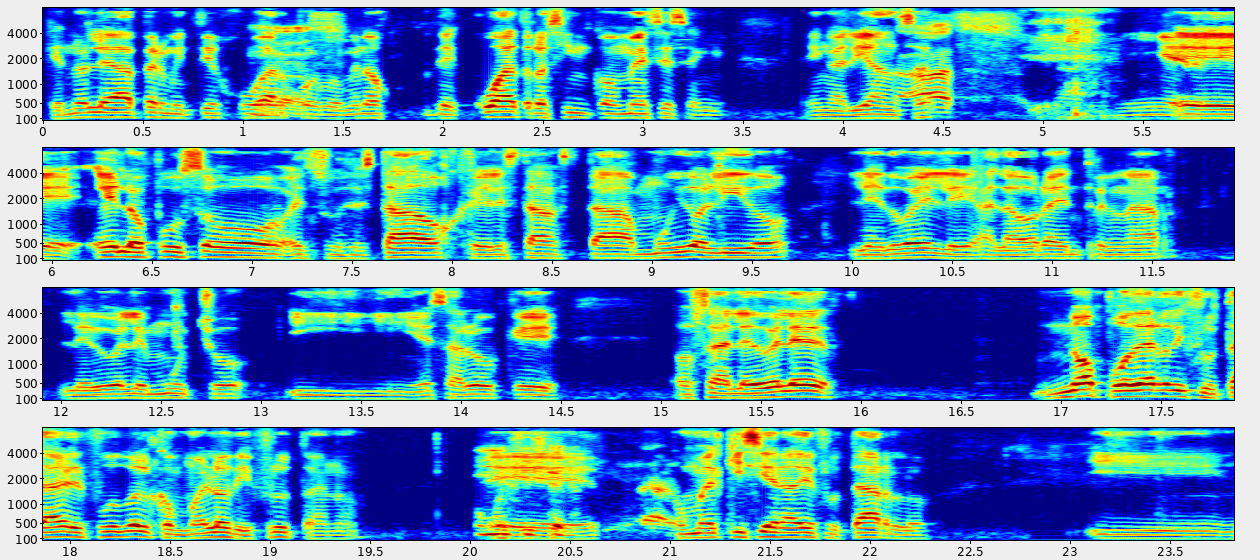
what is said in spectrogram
que no le va a permitir jugar por lo menos de cuatro o cinco meses en, en Alianza. Ah, eh, él lo puso en sus estados, que él está, está muy dolido, le duele a la hora de entrenar le duele mucho y es algo que, o sea, le duele no poder disfrutar el fútbol como él lo disfruta, ¿no? Como, él, eh, quisiera. disfrutarlo. Y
